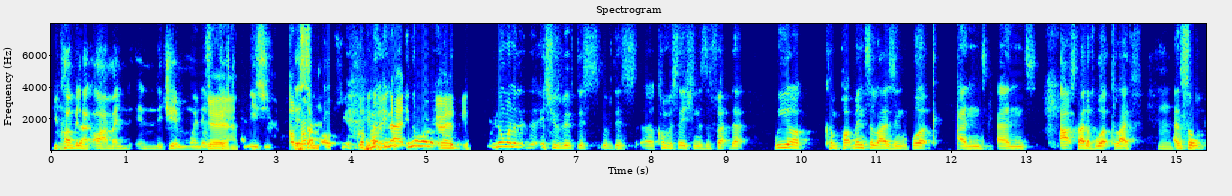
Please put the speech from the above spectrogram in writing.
you mm. can't be like, oh, I'm in, in the gym when there's yeah. a patient that needs you. But there's some roles. You know, you know, you know, one, the, you know, one of the, the, issues with this with this uh, conversation is the fact that we are compartmentalizing work and and outside of work life. Mm. And so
